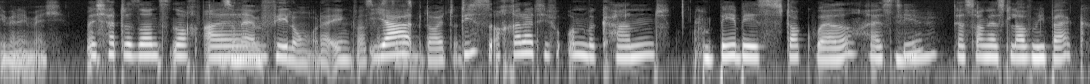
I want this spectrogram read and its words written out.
übernehme ich. Ich hatte sonst noch ein. Also eine Empfehlung oder irgendwas, was dir ja, das bedeutet. die ist auch relativ unbekannt. Baby Stockwell heißt die. Mhm. Der Song heißt Love Me Back.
